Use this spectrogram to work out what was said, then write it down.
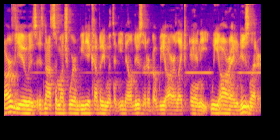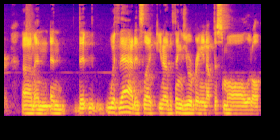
our view is, is not so much we're a media company with an email newsletter, but we are like an we are a newsletter. Um, and and with that, it's like you know the things you were bringing up, the small little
